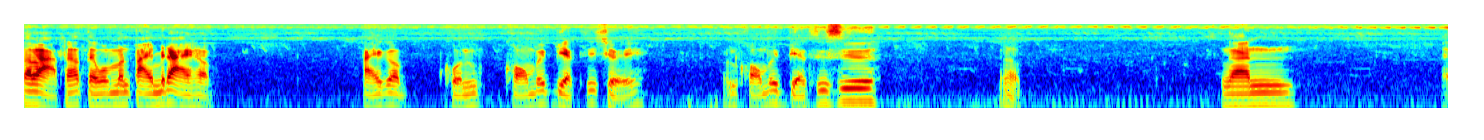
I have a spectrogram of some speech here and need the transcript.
ตลาดนะแต่ว่ามันไปไม่ได้ครับ ไปก็ขนของไปเปียกเฉยๆขนของไปเปียกซื่อๆครับงานไอ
